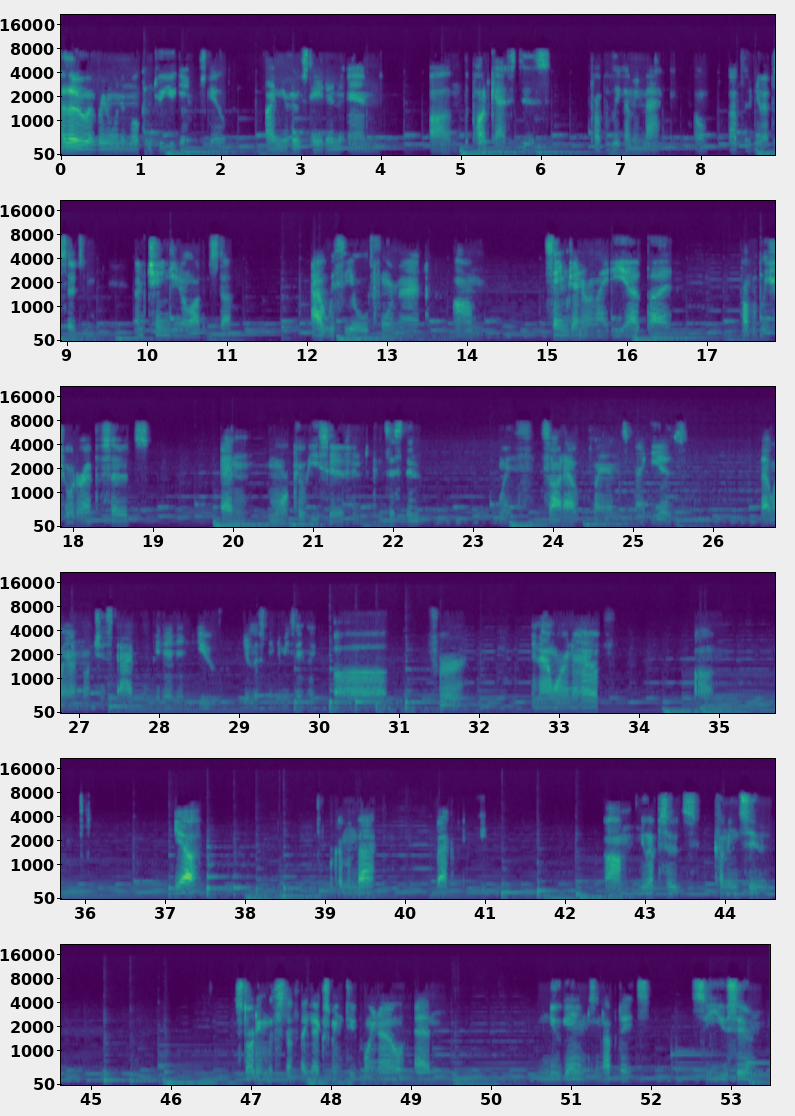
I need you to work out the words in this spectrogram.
Hello, everyone, and welcome to You Gamers Guild. I'm your host Hayden, and um, the podcast is probably coming back. I'll upload new episodes, and I'm changing a lot of stuff. Out with the old format. Um, same general idea, but probably shorter episodes and more cohesive and consistent with thought out plans and ideas. That way, I'm not just ad libbing in and you you're listening to me saying like uh for an hour and a half. Um yeah. We're coming back. Back um new episodes coming soon. Starting with stuff like X-Wing 2.0 and new games and updates. See you soon.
